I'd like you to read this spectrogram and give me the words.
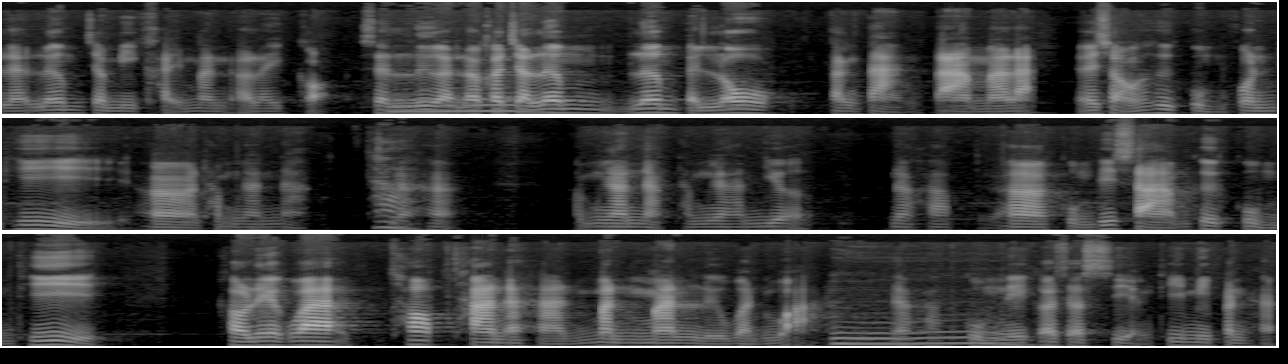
แล้วเริ่มจะมีไขมันอะไรเกาะเส้นเลือดอืมแล้วก็จะเริ่มเริ่มเป็นโรคต่างๆ ตามมาละอันที่สองก็คือกลุ่มคนที่อ่าทำงานหนักค่ะนะฮะทำงานหนักทำงานเยอะนะครับอ่ากลุ่มที่ 3 คือกลุ่มที่ เขาเรียกว่าชอบทานอาหารมันๆหรือหวานอืม ๆนะครับ กลุ่มนี้ก็จะเสี่ยงที่มีปัญหา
